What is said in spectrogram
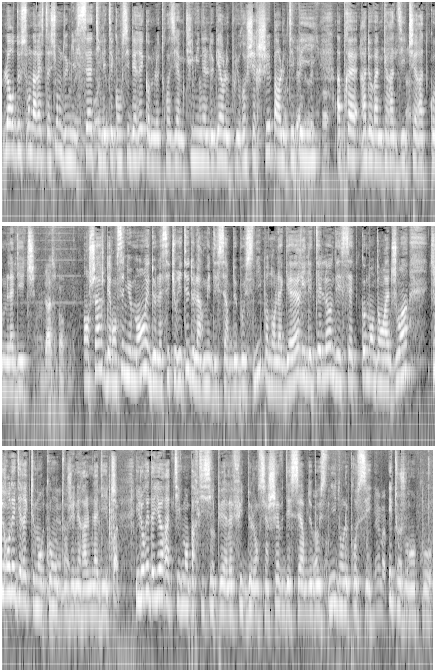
Lors de son arrestation en 2007, il était considéré comme le troisième criminel de guerre le plus recherché par le TPI, après Radovan Karadzic et Ratko Mladic. En charge des renseignements et de la sécurité de l'armée des Serbes de Bosnie pendant la guerre, il était l'un des sept commandants adjoints qui rendaient directement compte au général Mladic. Il aurait d'ailleurs activement participé à la fuite de l'ancien chef des Serbes de Bosnie dont le procès est toujours en cours.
